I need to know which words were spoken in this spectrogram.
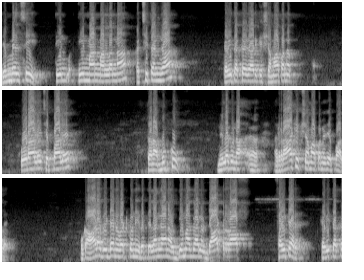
ఎమ్మెల్సీ తీన్ తీన్మాన్ మల్లన్న ఖచ్చితంగా కవితక్క గారికి క్షమాపణ కోరాలి చెప్పాలి. తన ముక్కు నెలకు రాకి క్షమాపణ చెప్పాలి. ఒక ఆడబిడ్డను పట్టుకొని ఒక తెలంగాణ ఉద్యమకారులు డాక్టర్ ఆఫ్ ఫైటర్ కవితక్క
